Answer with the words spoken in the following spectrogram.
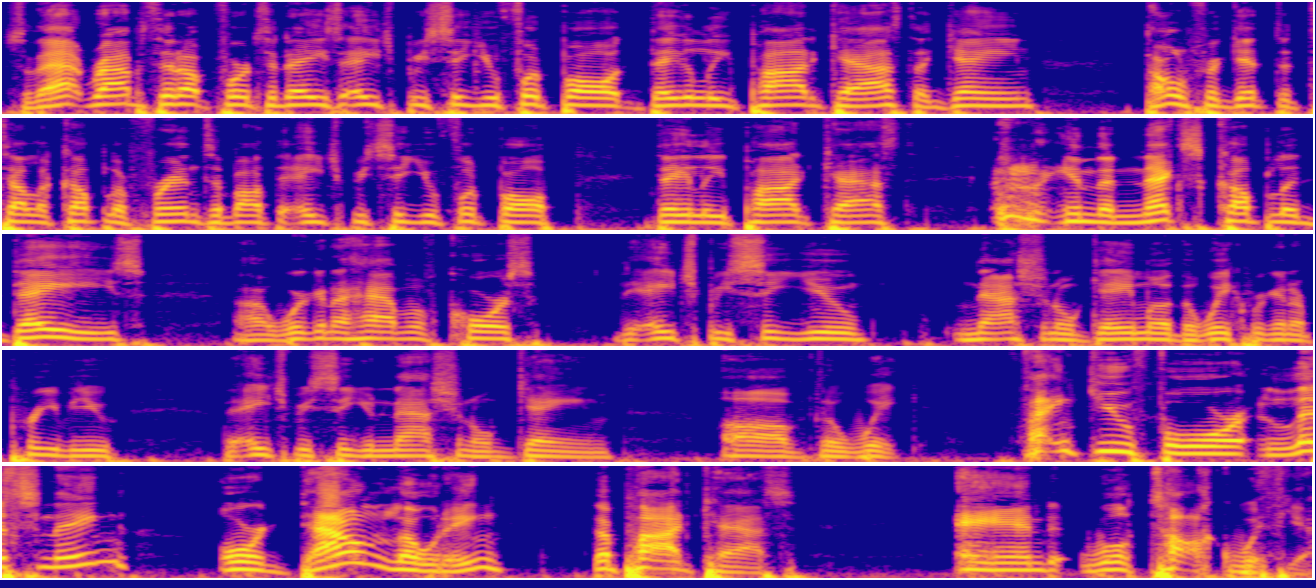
So that wraps it up for today's HBCU Football Daily Podcast. Again, don't forget to tell a couple of friends about the HBCU Football Daily Podcast. In the next couple of days, uh, we're going to have, of course, the HBCU National Game of the Week. We're going to preview the HBCU National Game of the Week. Thank you for listening or downloading the podcast, and we'll talk with you.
